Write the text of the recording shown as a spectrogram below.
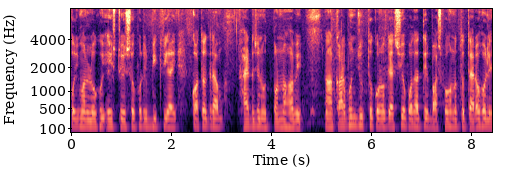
পরিমাণ লঘু এইচ টু এসোফোরের বিক্রিয়ায় কত গ্রাম হাইড্রোজেন উৎপন্ন হবে? কার্বনযুক্ত কোনো গ্যাসীয় পদার্থের বাষ্পঘনত্ব তেরো হলে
